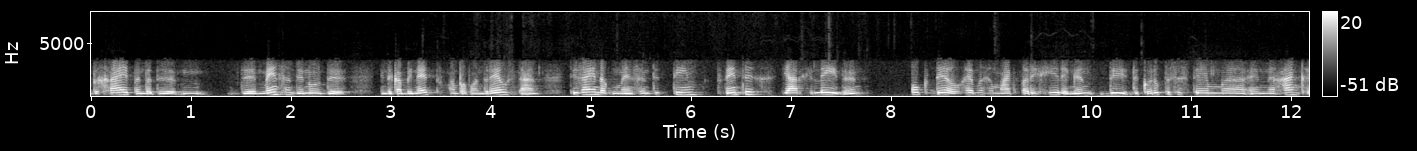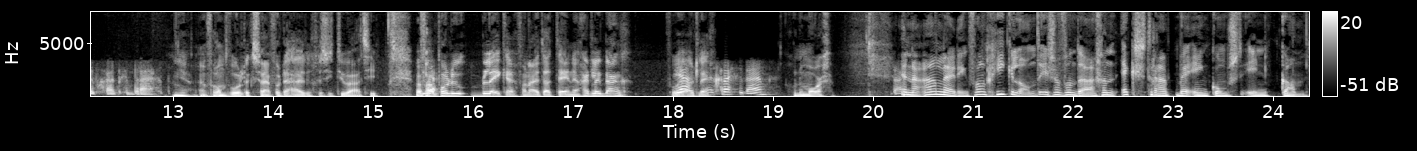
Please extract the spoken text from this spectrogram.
begrijpen dat de, de mensen die nu de, in het kabinet van Papandreou staan, die zijn ook mensen die 10, 20 jaar geleden ook deel hebben gemaakt van regeringen die de corrupte systeem in gang hebben gehad gebracht. Ja, en verantwoordelijk zijn voor de huidige situatie. Mevrouw ja. Polu Bleker vanuit Athene, hartelijk dank voor ja, uw uitleg. graag gedaan. Goedemorgen. En naar aanleiding van Griekenland is er vandaag een extra bijeenkomst in Cannes.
